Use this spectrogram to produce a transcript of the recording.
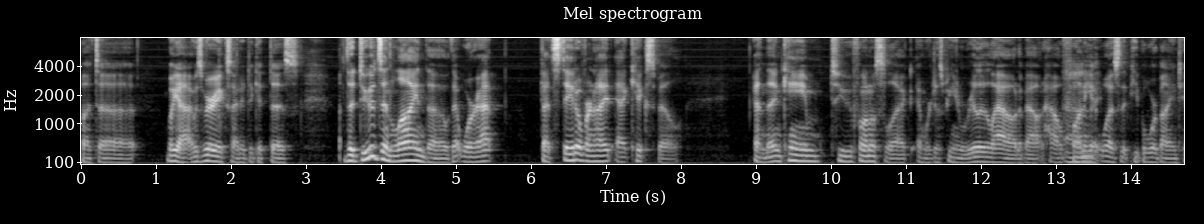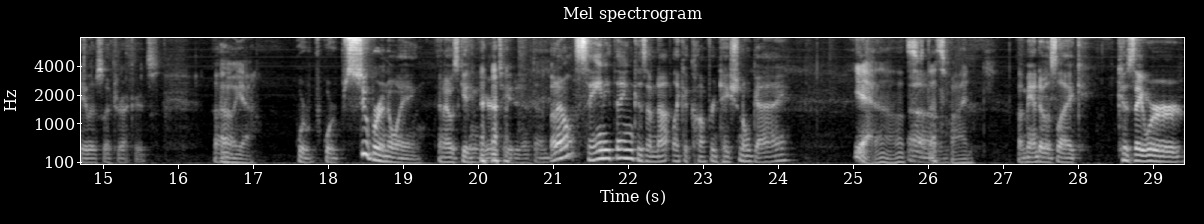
But uh, but yeah, I was very excited to get this. The dudes in line though that were at that stayed overnight at Kicksville and then came to Phono Select and were just being really loud about how funny right. it was that people were buying Taylor Swift records. oh yeah. Were were super annoying and I was getting irritated at them. But I don't say anything because I'm not like a confrontational guy. Yeah, no, that's that's Um, fine. Amanda was like, because they were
